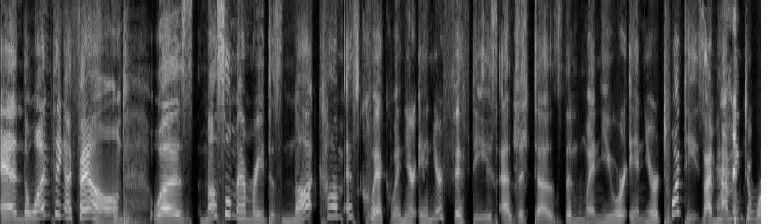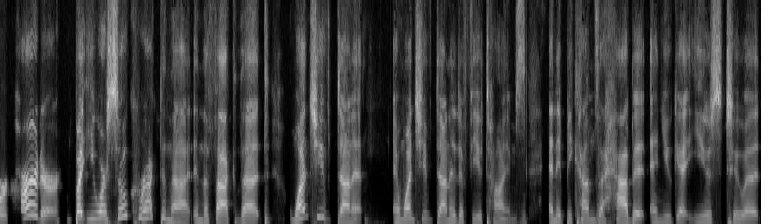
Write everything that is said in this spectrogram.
And the one thing I found was muscle memory does not come as quick when you're in your 50s as it does than when you were in your 20s. I'm having to work harder. But you are so correct in that, in the fact that once you've done it, and once you've done it a few times, and it becomes a habit and you get used to it,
